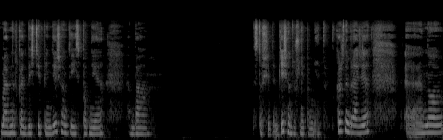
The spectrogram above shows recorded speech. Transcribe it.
Marynarka 250 i spodnie chyba 170, już nie pamiętam każdym razie, e, no,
